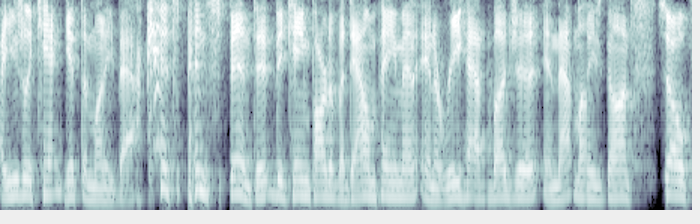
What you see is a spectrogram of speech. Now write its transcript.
I usually can't get the money back. It's been spent. It became part of a down payment and a rehab budget and that money's gone. So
